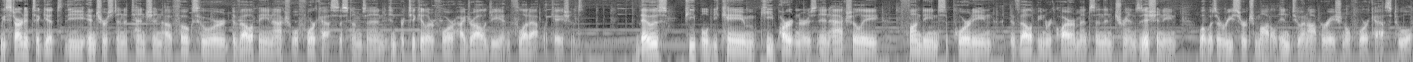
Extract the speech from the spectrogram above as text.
we started to get the interest and attention of folks who were developing actual forecast systems and in particular for hydrology and flood applications. Those people became key partners in actually funding, supporting, developing requirements, and then transitioning what was a research model into an operational forecast tool.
